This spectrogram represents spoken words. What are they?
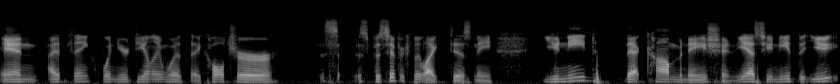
And I think when you're dealing with a culture specifically like Disney, you need that combination. Yes, you need that you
